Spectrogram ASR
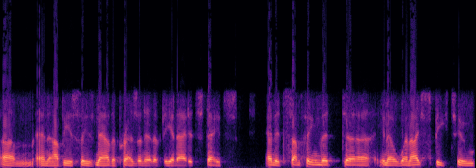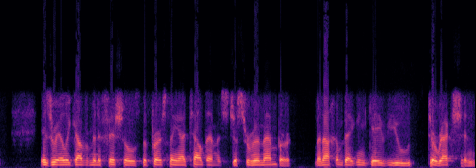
um, and obviously is now the president of the United States. And it's something that uh, you know when I speak to Israeli government officials, the first thing I tell them is just remember Menachem Begin gave you direction.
